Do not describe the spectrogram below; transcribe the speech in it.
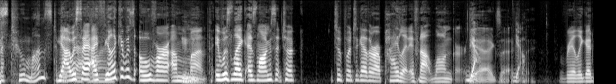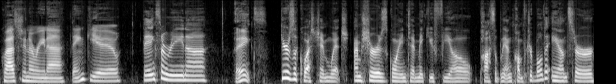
was two months to yeah, make I would that say I feel like it was over a Mm-hmm. month. It was like as long as it took to put together our pilot, if not longer. Yeah. Yeah, exactly. Yeah. Really good question, Irina. Thank you. Thanks, Irina. Thanks. Here's a question which I'm sure is going to make you feel possibly uncomfortable to answer.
